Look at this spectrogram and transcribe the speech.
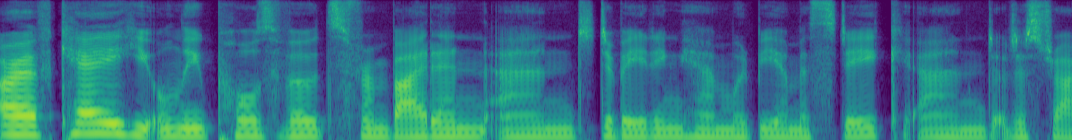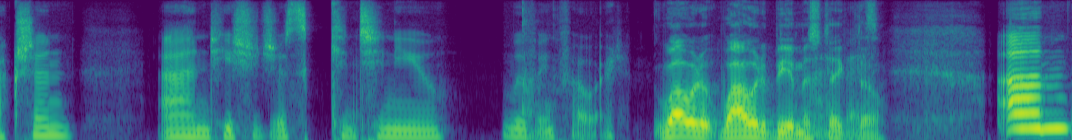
RFK. He only pulls votes from Biden, and debating him would be a mistake and a distraction. And he should just continue moving forward. Why would it, why would it be a mistake though? Um,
